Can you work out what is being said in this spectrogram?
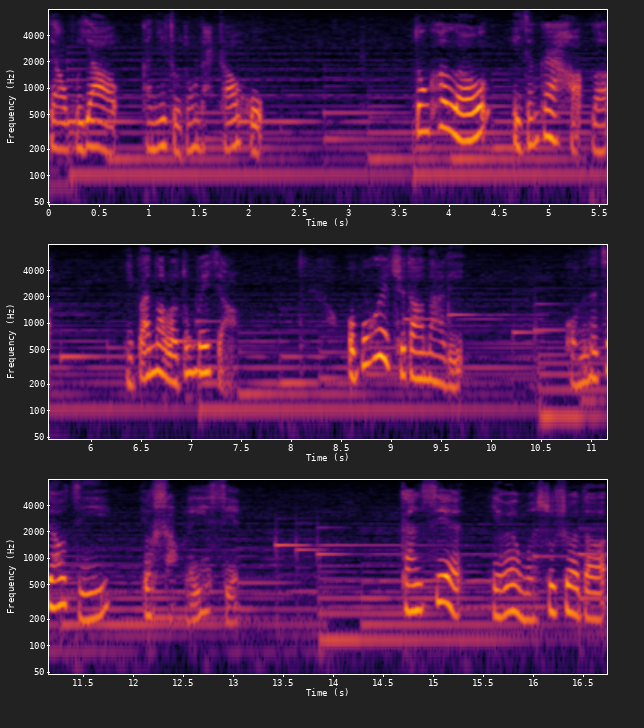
要不要跟你主动打招呼。东科楼已经盖好了，你搬到了东北角。我不会去到那里，我们的交集又少了一些。感谢你为我们宿舍的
